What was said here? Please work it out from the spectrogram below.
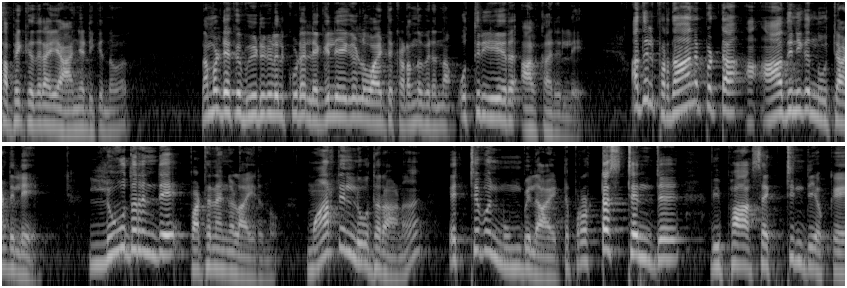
സഭയ്ക്കെതിരായി ആഞ്ഞടിക്കുന്നവർ? നമ്മളുടെയൊക്കെ വീടുകളിൽ കൂടെ ലഘുലേഖകളുമായിട്ട് കടന്നു വരുന്ന ഒത്തിരിയേറെ ആൾക്കാരില്ലേ? അതിൽ പ്രധാനപ്പെട്ട ആധുനിക നൂറ്റാണ്ടിലെ ലൂതറിന്റെ പഠനങ്ങളായിരുന്നു. മാർട്ടിൻ ലൂതറാണ് ഏറ്റവും മുമ്പിലായിട്ട് പ്രൊട്ടസ്റ്റന്റ് വിഭാ സെക്റ്റിന്റെയൊക്കെ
